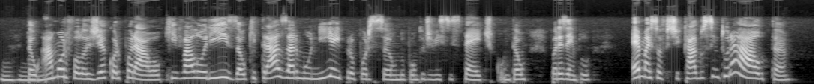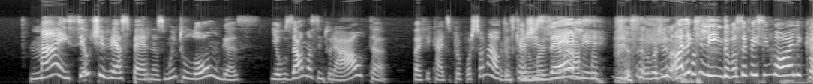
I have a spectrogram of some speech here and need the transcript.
Uhum. Então, a morfologia corporal, ao que valoriza, o que traz harmonia e proporção do ponto de vista estético. Então, por exemplo, é mais sofisticado cintura alta. Mas se eu tiver as pernas muito longas e eu usar uma cintura alta, vai ficar desproporcional. Tanto que a Gisele. Olha que lindo, você fez simbólica.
